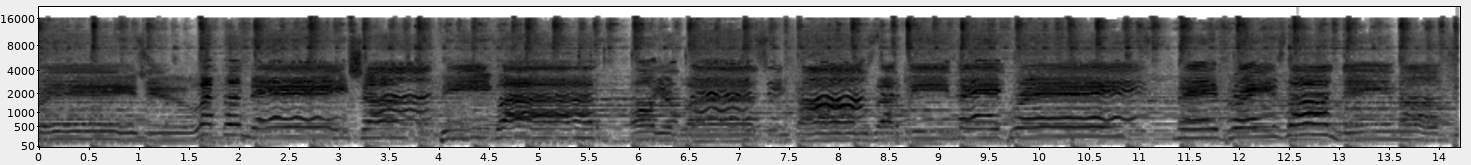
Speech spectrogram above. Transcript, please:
praise you. Let the nations be glad. All your blessing comes that we may praise, may praise the name of Jesus.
